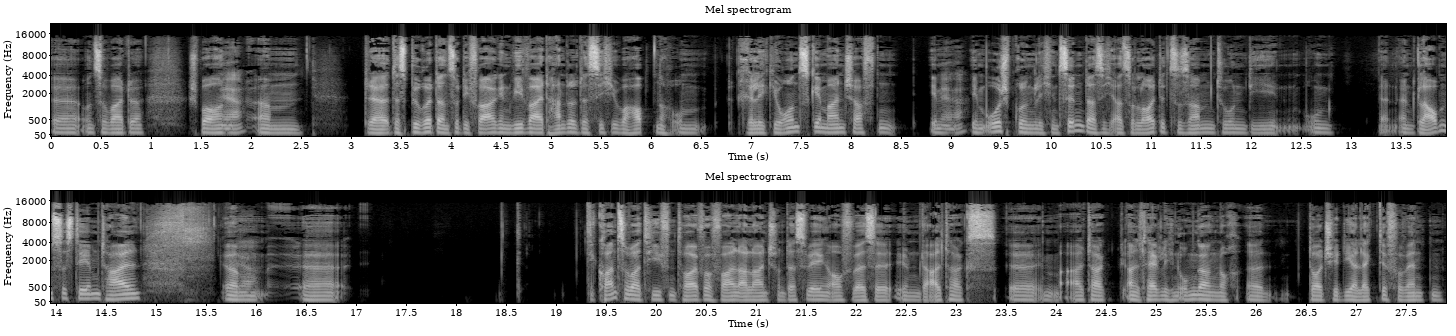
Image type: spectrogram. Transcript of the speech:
äh, und so weiter gesprochen. Ja. Ähm, der, das berührt dann so die Frage, inwieweit handelt es sich überhaupt noch um Religionsgemeinschaften im, Ja. im ursprünglichen Sinn, dass sich also Leute zusammentun, die un, ein, ein Glaubenssystem teilen. Ähm, äh, die konservativen Täufer fallen allein schon deswegen auf, weil sie im Alltags, äh, im Alltag, alltäglichen Umgang noch äh, deutsche Dialekte verwenden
